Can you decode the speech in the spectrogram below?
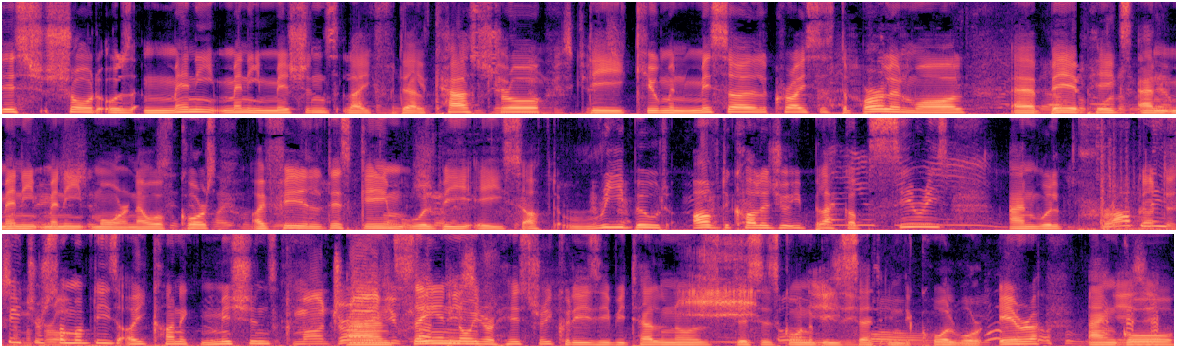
this showed us many, many missions like Fidel Castro, the Cuban Missile Crisis, the Berlin Wall, uh, Bay of Pigs, and many, many more. Now, of course, I feel this game will be a soft reboot of the Call of Duty Black Ops series and will probably feature some of these iconic missions. On, drive, and saying know your history could easily be telling us this is going to be set in the Cold War era and go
